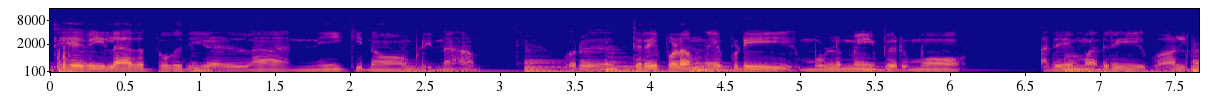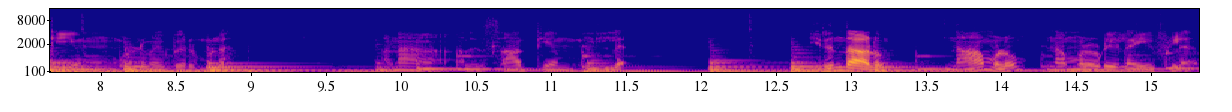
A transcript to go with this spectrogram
தேவையில்லாத பகுதிகள்லாம் நீக்கினோம் அப்படின்னா ஒரு திரைப்படம் எப்படி முழுமை பெறுமோ அதே மாதிரி வாழ்க்கையும் முழுமை பெறும்ல. ஆனால் அது சாத்தியம் இல்லை. இருந்தாலும் நாமளும் நம்மளுடைய லைஃப்பில்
